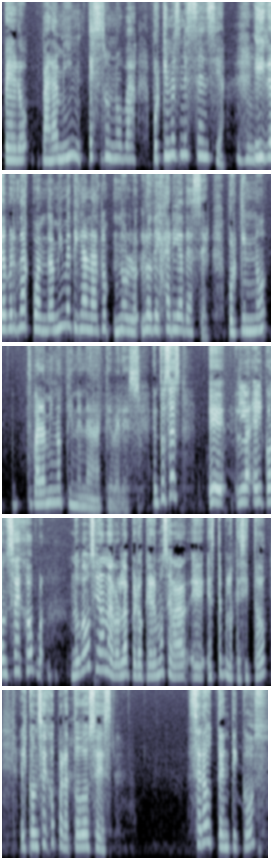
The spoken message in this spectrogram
Pero para mí eso no va, porque no es mi esencia. Y de verdad, cuando a mí me digan hazlo, no lo, lo dejaría de hacer, porque no, para mí no tiene nada que ver eso. Entonces, eh, la- el consejo, nos vamos a ir a una rola, pero queremos cerrar eh, este bloquecito. El consejo para todos es ser auténticos,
